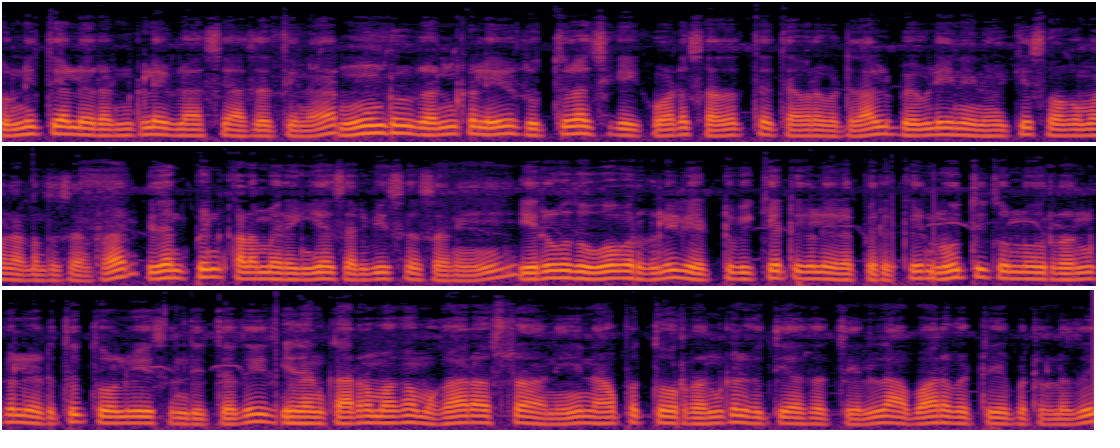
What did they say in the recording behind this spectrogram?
தொண்ணூத்தி ஏழு ரன்களை விளாசி அசத்தினார். மூன்று ரன்களில் ருத்ராஜ் கைக்வாட் சதத்தை தவறவிட்டதால் பெவிலியனை நோக்கி சோகமாக நடந்து சென்றார். இதன் பின் களமிறங்கிய சர்வீசஸ் அணி இருபது ஓவர்களில் எட்டு விக்கெட்டுகள் இழப்பிற்கு நூத்தி தொண்ணூறு ரன்கள் எடுத்து தோல்வியை சந்தித்தது. இதன் காரணமாக மகாராஷ்டிரா அணி நாற்பத்தோரு ரன்கள் வித்தியாசத்தில் அபார வெற்றியை பெற்றுள்ளது.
